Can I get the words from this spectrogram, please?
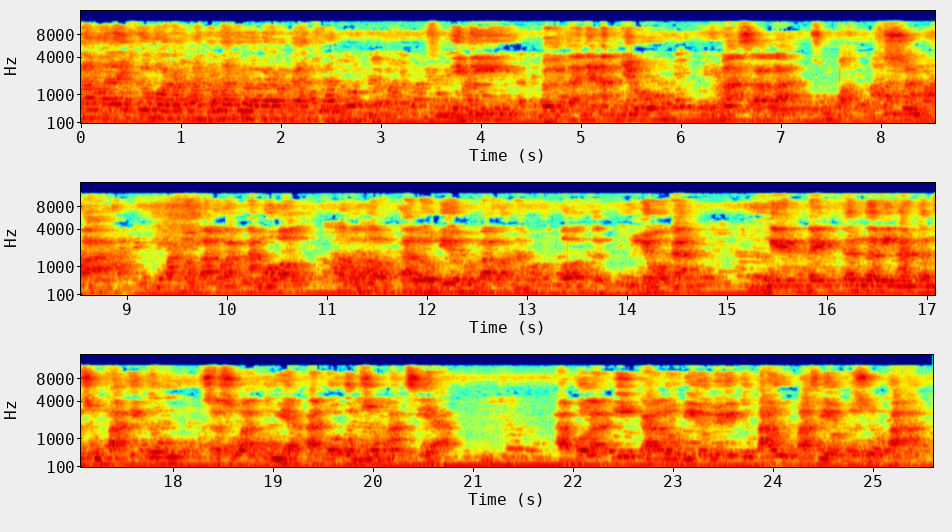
Assalamualaikum warahmatullahi wabarakatuh. Ini pertanyaannya masalah Sumpah. sumpah membawa nama Allah. Kalau dia membawa nama Allah tentunya kan ngentengkan ngeringankan sumpah itu sesuatu yang ada unsur maksiat. Apalagi kalau dia itu tahu pas dia bersumpah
